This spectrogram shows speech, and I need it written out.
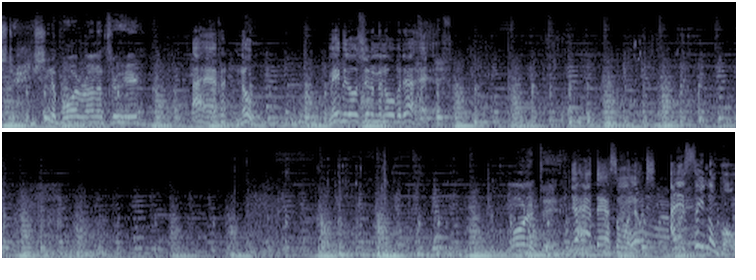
Mister, you seen a boy running through here? I haven't, no. Maybe those gentlemen over there have. Morning to you. You have to ask someone else. I didn't see no boy.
